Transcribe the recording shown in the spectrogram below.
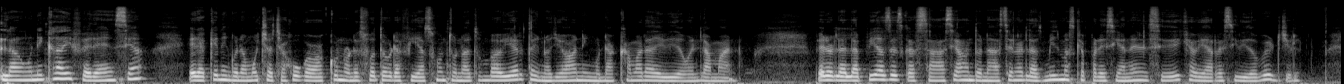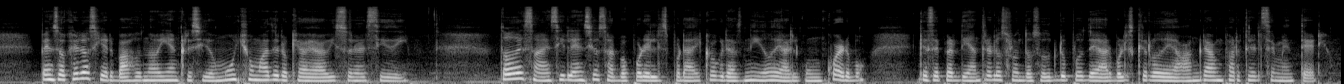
La única diferencia era que ninguna muchacha jugaba con unas fotografías junto a una tumba abierta y no llevaba ninguna cámara de video en la mano. Pero las lápidas desgastadas y abandonadas eran las mismas que aparecían en el CD que había recibido Virgil. Pensó que los hierbajos no habían crecido mucho más de lo que había visto en el CD. Todo estaba en silencio salvo por el esporádico graznido de algún cuervo que se perdía entre los frondosos grupos de árboles que rodeaban gran parte del cementerio.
